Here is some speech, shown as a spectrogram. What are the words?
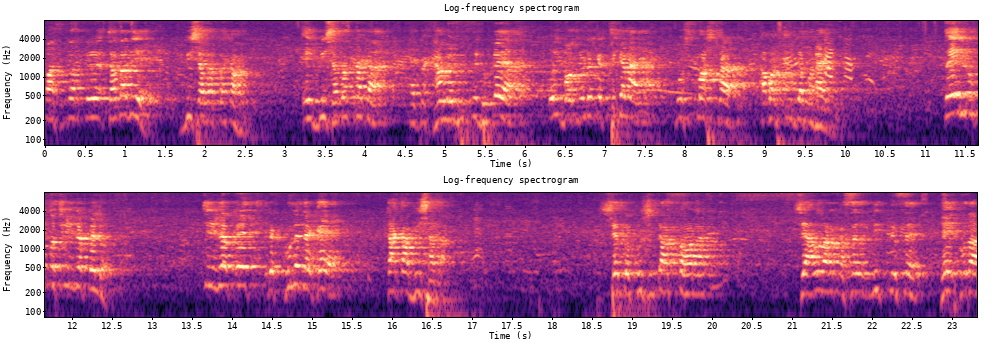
পাঁচ হাজার করে চাঁদা দিয়ে বিশ হাজার টাকা হবে এই বিশ হাজার টাকা একটা খামের ভিতরে ঢুকে ওই ভদ্রলোকের ঠিকানায় পোস্টমাস্টার আবার চিঠিটা পাঠায়। এই লোক তো চিঠিটা পেল। চিঠিটা পেয়ে খুলে দেখে টাকা বিশ হাজার। সে তো খুশিতে আত্মহারা। সে আল্লাহর কাছে লিখতেছে, হে খোদা,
